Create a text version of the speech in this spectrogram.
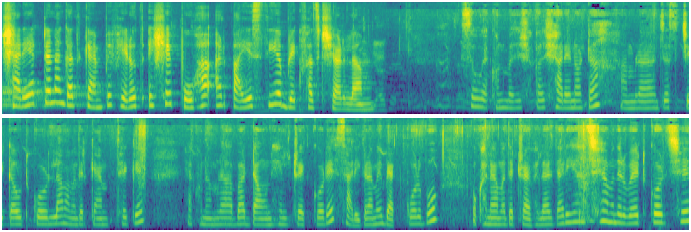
সাড়ে আটটা নাগাদ ক্যাম্পে ফেরত এসে পোহা আর পায়েস দিয়ে ব্রেকফাস্ট সারলাম। সো এখন বাজে সকাল সাড়ে নটা। আমরা জাস্ট চেক আউট করলাম আমাদের ক্যাম্প থেকে। এখন আমরা আবার ডাউন হিল ট্রেক করে সারিগ্রামে ব্যাক করব। ওখানে আমাদের ট্রাভেলার দাঁড়িয়ে আছে, আমাদের ওয়েট করছে।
